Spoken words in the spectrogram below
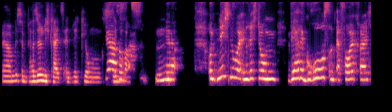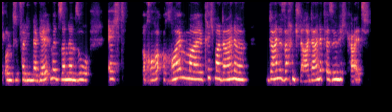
Ja, ja ein bisschen Persönlichkeitsentwicklung. Ja, sowas. Mhm. Ja. Und nicht nur in Richtung, werde groß und erfolgreich und verdiene da Geld mit, sondern so echt räum mal, krieg mal deine, deine Sachen klar, deine Persönlichkeit.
